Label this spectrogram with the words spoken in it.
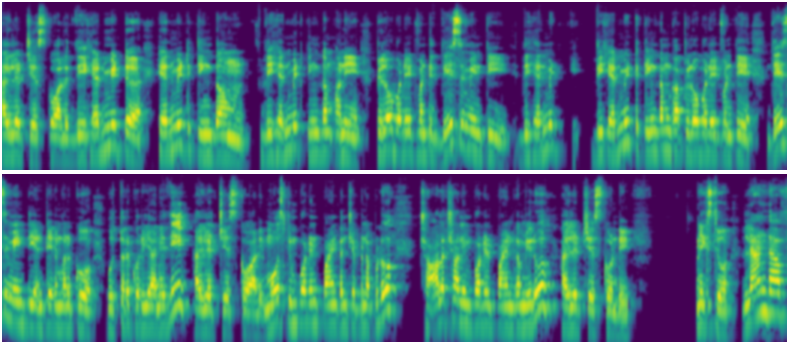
హైలైట్ చేసుకోవాలి. The hermit hermit kingdom. The hermit kingdom అని పిలువబడేటువంటి దేశం ఏంటి? ది హెర్మిట్ ది హెర్మిట్ కింగ్డమ్గా పిలువబడేటువంటి దేశం ఏంటి అంటే మనకు ఉత్తర కొరియా అనేది హైలైట్ చేసుకోవాలి. మోస్ట్ ఇంపార్టెంట్ పాయింట్ అని చెప్పినప్పుడు చాలా చాలా ఇంపార్టెంట్ పాయింట్గా మీరు హైలైట్ చేసుకోండి. Next land of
